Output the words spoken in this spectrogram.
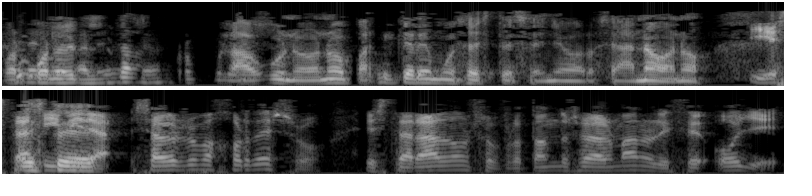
Por, por el vale, Fórmula 1, ¿no? ¿Para qué queremos a este señor? O sea, no, no. Y, está, este... y mira, ¿sabes lo mejor de eso? Estará Alonso frotándose las manos y dice, oye,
